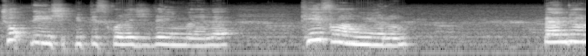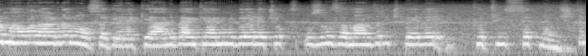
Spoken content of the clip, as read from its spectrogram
çok değişik bir psikolojideyim böyle. Keyif almıyorum. Ben diyorum havalardan olsa gerek yani. Ben kendimi böyle çok uzun zamandır hiç böyle kötü hissetmemiştim.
